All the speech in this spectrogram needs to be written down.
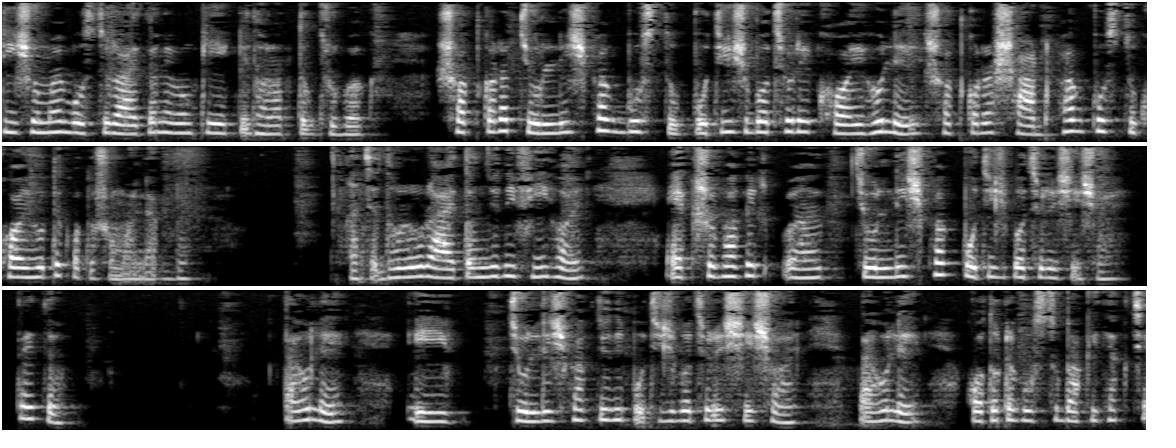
টি সময় বস্তুর আয়তন এবং কে একটি ধনাত্মক ধ্রুবক। শতকরা চল্লিশ ভাগ বস্তু পঁচিশ বছরে ক্ষয় হলে শতকরা ষাট ভাগ বস্তু ক্ষয় হতে কত সময় লাগবে? আচ্ছা ধরো আয়তন যদি ভি হয়, একশো ভাগের চল্লিশ ভাগ পঁচিশ বছরে শেষ হয়, তাই তো? তাহলে এই চল্লিশ ভাগ যদি পঁচিশ বছরে শেষ হয়, তাহলে কতটা বস্তু বাকি থাকছে?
